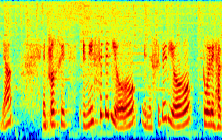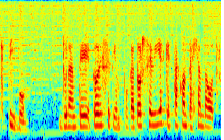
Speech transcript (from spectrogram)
¿Ya? Entonces, en ese periodo, en ese periodo, tú eres activo durante todo ese tiempo, 14 días que estás contagiando a otro.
